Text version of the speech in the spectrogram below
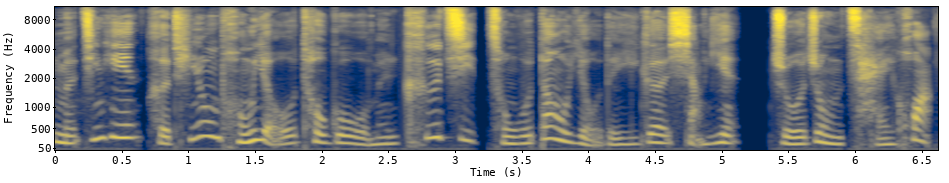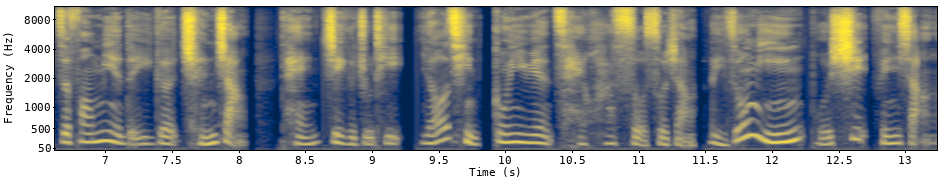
那么今天和听众朋友透过我们科技从无到有的一个响应，着重材化这方面的一个成长，谈这个主题，邀请工业院材化所所长李宗明博士分享。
